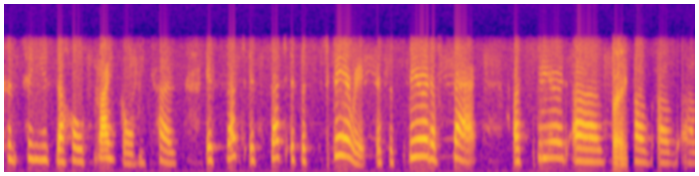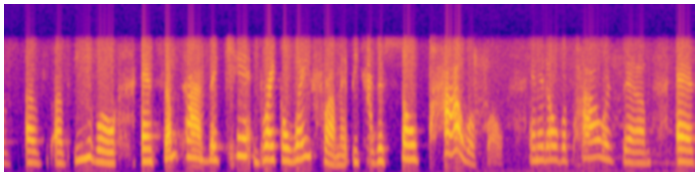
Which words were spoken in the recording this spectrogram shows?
continues the whole cycle because it's such it's such it's a spirit. It's a spirit of sex, a spirit of Right. of, of of of of evil, and sometimes they can't break away from it because it's so powerful and it overpowers them as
